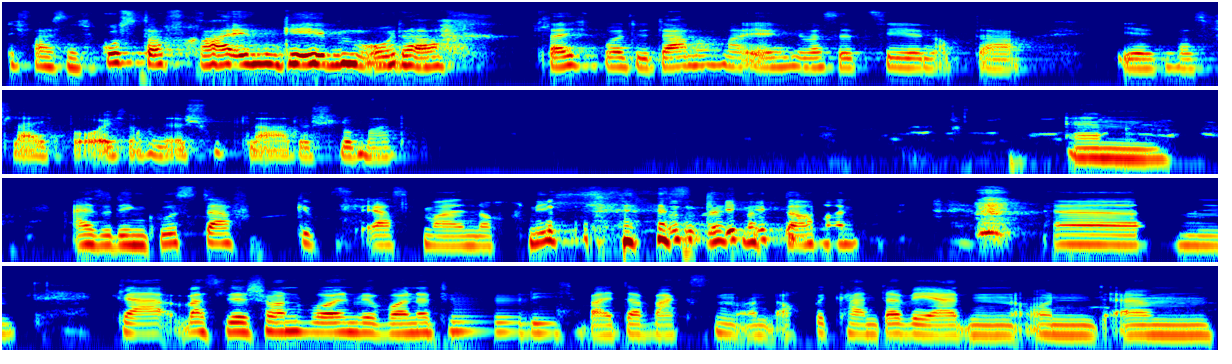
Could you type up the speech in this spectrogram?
ich weiß nicht, Gustav rein geben oder vielleicht wollt ihr da nochmal irgendwie was erzählen, ob da irgendwas vielleicht bei euch noch in der Schublade schlummert. Ähm, also den Gustav gibt es erstmal noch nicht. Es okay. wird noch dauern. Ähm, klar, was wir schon wollen, wir wollen natürlich weiter wachsen und auch bekannter werden. Und ähm,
